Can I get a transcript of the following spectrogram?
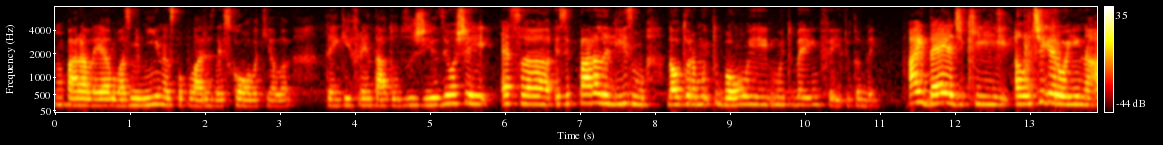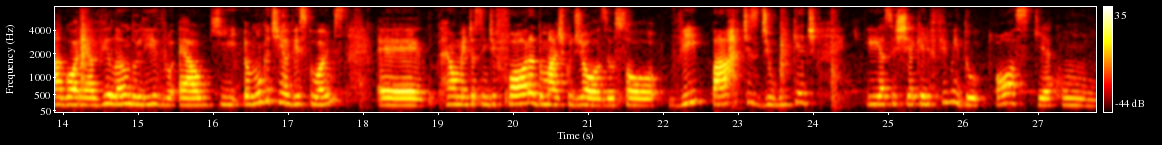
um paralelo às meninas populares da escola que ela tem que enfrentar todos os dias. E eu achei essa, esse paralelismo da autora muito bom e muito bem feito também. A ideia de que a antiga heroína agora é a vilã do livro é algo que eu nunca tinha visto antes. É, realmente, assim, de fora do Mágico de Oz, eu só vi partes de Wicked e assisti aquele filme do Oz, que é com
